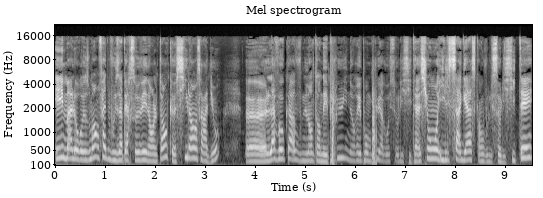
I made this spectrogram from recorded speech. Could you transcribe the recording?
Et malheureusement, en fait, vous apercevez dans le temps que silence radio, euh, l'avocat, vous ne l'entendez plus, il ne répond plus à vos sollicitations, il s'agace quand vous le sollicitez,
